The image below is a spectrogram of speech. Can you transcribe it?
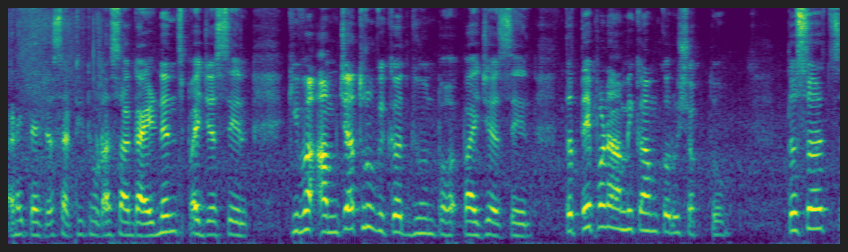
आणि त्याच्यासाठी थोडासा गायडन्स पाहिजे असेल किंवा आमच्या थ्रू विकत घेऊन प पाहिजे असेल तर ते पण आम्ही काम करू शकतो. तसंच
